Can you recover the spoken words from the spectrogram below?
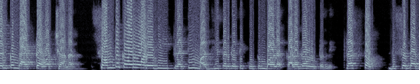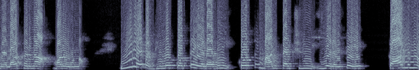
Welcome back to our channel సొంత కారు అనేది ప్రతి మధ్యతరగతి కుటుంబాల కలగా ఉంటుంది. ప్రస్తుతం డిసెంబర్ నెలాఖరున మనం ఉన్నాం. ఈ నేపథ్యంలో కొత్త ఏడాది కొత్త మ్యానుఫ్యాక్చరింగ్ ఇయర్ అయితే కార్లను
